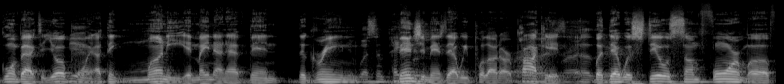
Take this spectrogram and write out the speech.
going back to your Yeah. point, I think money it may not have been the green. Benjamins that we pull out our pocket, but there was still some form of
